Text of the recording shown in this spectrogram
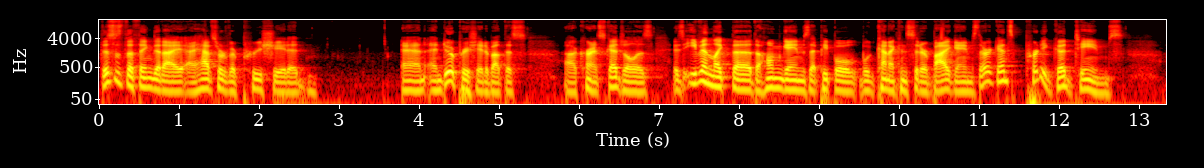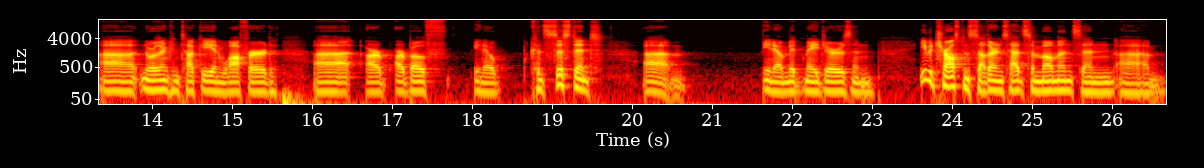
this is the thing that I, I have sort of appreciated and and do appreciate about this uh, current schedule is is even like the the home games that people would kind of consider bye games, they're against pretty good teams. Uh, Northern Kentucky and Wofford uh, are are both you know consistent, um, you know mid majors, and even Charleston Southern's had some moments, and um,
